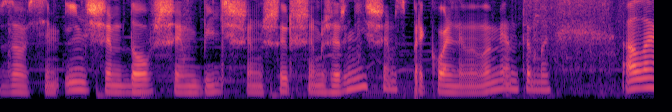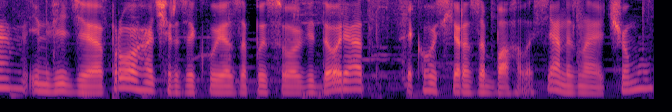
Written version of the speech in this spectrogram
зовсім іншим, довшим, більшим, ширшим, жирнішим, з прикольними моментами. Але Nvidia Proga, через яку я записував відеоряд, якогось хера забагалась. Я не знаю чому.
